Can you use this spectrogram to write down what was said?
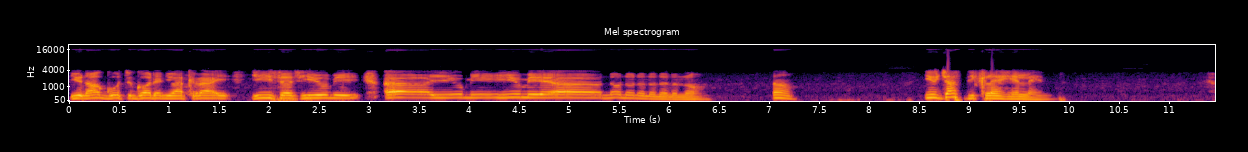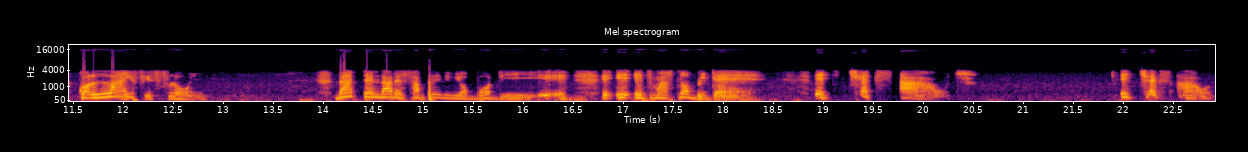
you now go to God and you are crying, Jesus, heal me, ah, heal me, heal me. Ah. No, no, no, no, no, no, no. No. You just declare healing. Because life is flowing. That thing that is happening in your body, it, it, it must not be there. It checks out. It checks out.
